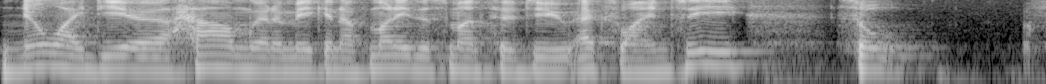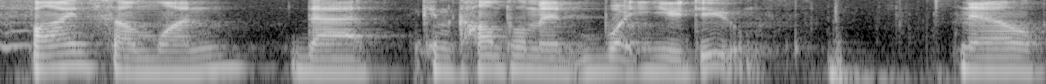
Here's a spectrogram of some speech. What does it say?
no idea how I'm going to make enough money this month to do X, Y, and Z." So find someone that can complement what you do. Now,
